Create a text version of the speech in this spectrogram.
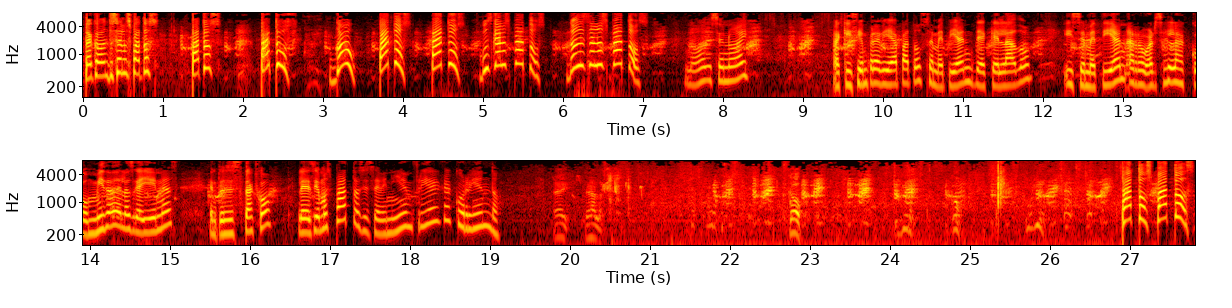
Taco, ¿dónde están los patos? ¡Patos! ¡Patos! ¡Go! ¡Patos! ¡Patos! ¡Busca los patos! ¿Dónde están los patos? No, dice no hay. Aquí siempre había patos, se metían de aquel lado y se metían a robarse la comida de las gallinas. Entonces Taco le decíamos patos y se venía en friega corriendo. Ey, déjala. Go. ¡Patos! ¡Patos!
